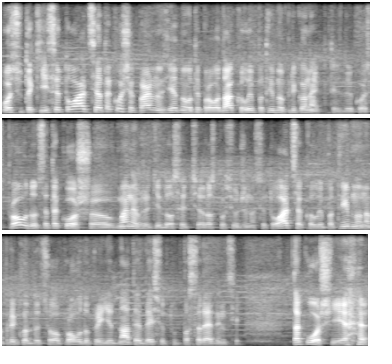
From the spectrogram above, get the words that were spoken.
Ось у такій ситуації, а також як правильно з'єднувати провода, коли потрібно приконектитись до якогось проводу. Це також е, в мене в житті досить розповсюджена ситуація, коли потрібно, наприклад, до цього проводу приєднати десь отут посерединці. Також є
